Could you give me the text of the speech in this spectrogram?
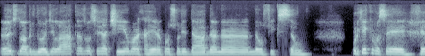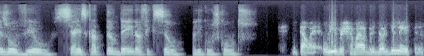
antes do abridor de latas, você já tinha uma carreira consolidada na não ficção. Por que, que você resolveu se arriscar também na ficção, ali com os contos? Então, é, o livro chama Abridor de Letras.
